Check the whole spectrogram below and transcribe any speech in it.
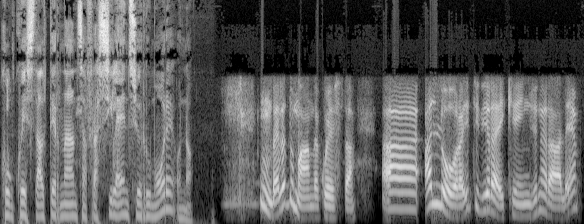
con questa alternanza fra silenzio e rumore o no? Mm, bella domanda questa. Uh, allora, io ti direi che in generale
